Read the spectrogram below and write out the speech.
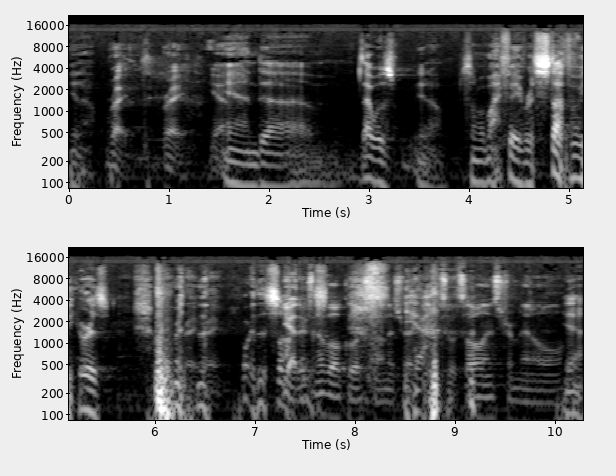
you know, right, right, yeah, and um, that was you know some of my favorite stuff of yours. Were right, the, right. were the songs. Yeah, there's no vocalist on this record, Yeah. so it's all instrumental. Yeah.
